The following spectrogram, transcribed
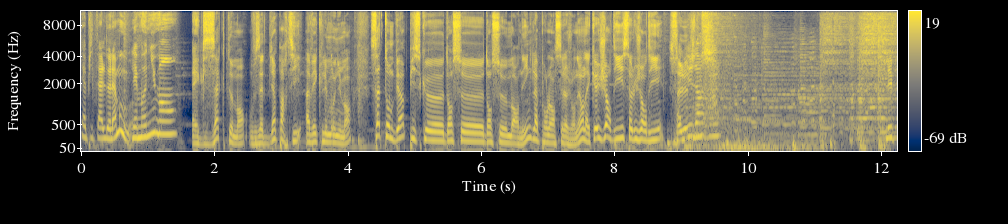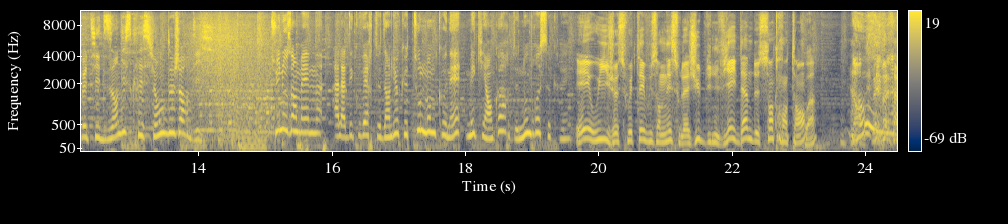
Capitale de l'amour. Les monuments. Exactement, vous êtes bien parti avec les monuments. Ça tombe bien puisque dans ce, dans ce morning, là pour lancer la journée, on accueille Jordi. Salut Jordi. Salut, Jordi. Les petites indiscrétions de Jordi. Tu nous emmènes à la découverte d'un lieu que tout le monde connaît, mais qui a encore de nombreux secrets. Et Eh oui, je souhaitais vous emmener sous la jupe d'une vieille dame de 130 ans. Quoi? Non, c'est pas ça.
